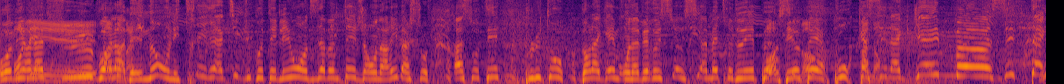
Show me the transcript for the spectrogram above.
revenir là-dessus. Voilà, mais non, on est très réactif du côté de Léon en disadvantage. On arrive à, à sauter plus tôt dans la game. On avait réussi aussi à mettre de Oh, des up air pour Ah, casser la game. Euh, C'est tech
